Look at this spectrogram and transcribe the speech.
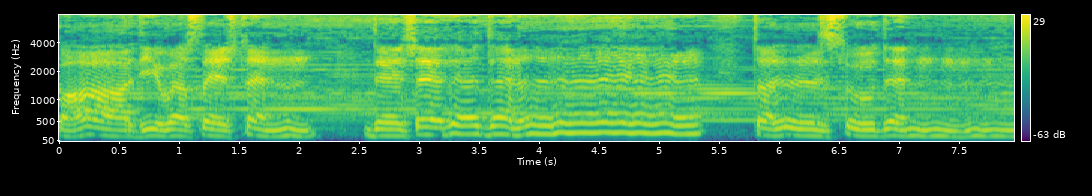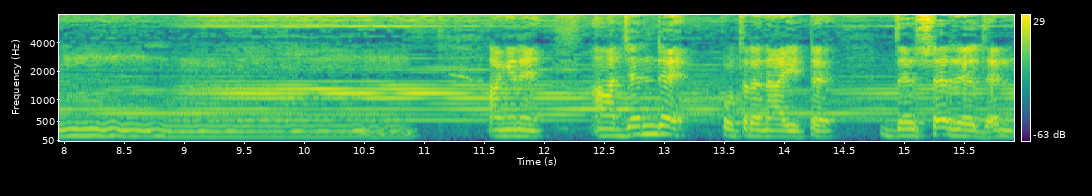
പാർത്ഥിവ ശ്രേഷ്ഠൻ ദശരഥൻ തൽസുതൻ അങ്ങനെ അജന്റെ പുത്രനായിട്ട് ദശരഥൻ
